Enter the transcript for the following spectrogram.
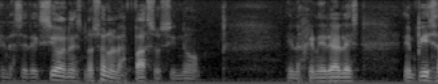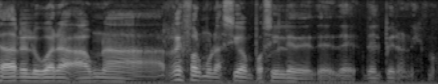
en las elecciones, no solo en las pasos, sino en las generales, empieza a darle lugar a, una reformulación posible de- del peronismo.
